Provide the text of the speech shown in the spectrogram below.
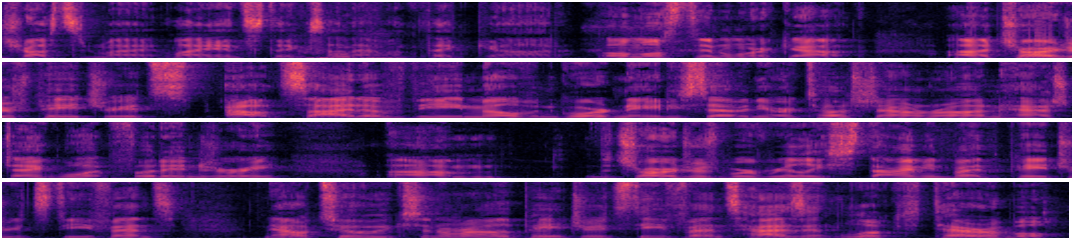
Trusted my, my instincts on that one. Thank God. Almost didn't work out. Uh, Chargers Patriots outside of the Melvin Gordon 87 yard touchdown run hashtag what foot injury. Um, the Chargers were really stymied by the Patriots defense. Now two weeks in a row, the Patriots defense hasn't looked terrible.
